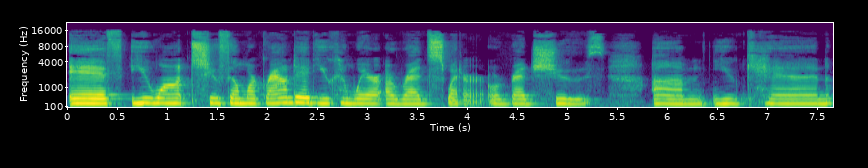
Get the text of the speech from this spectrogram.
If you want to feel more grounded, you can wear a red sweater or red shoes. Um, you can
